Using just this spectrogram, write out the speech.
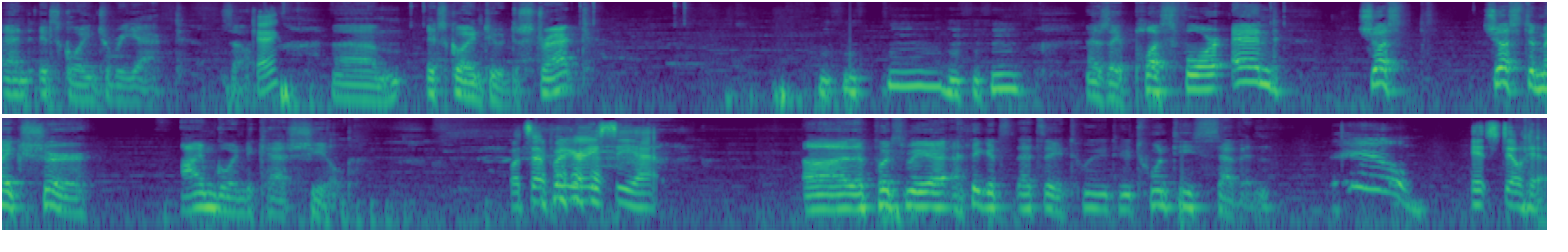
and it's going to react. So, Okay. um, it's going to distract as a plus four, and just just to make sure, I'm going to cast shield. What's that put your AC at? Uh, that puts me at I think it's that's a 22, 27. Ew. It still hit.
